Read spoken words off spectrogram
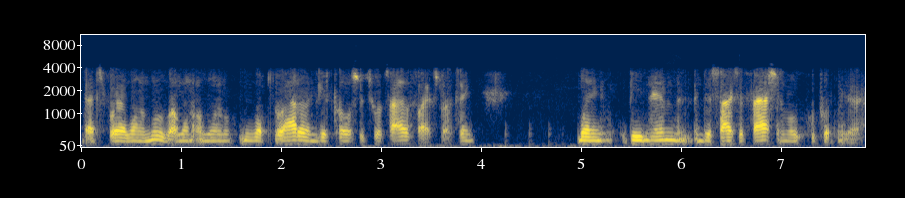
that's where I want to move. I want I want to move up the ladder and get closer to a title fight. So I think winning, beating him in decisive fashion will, will put me there.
